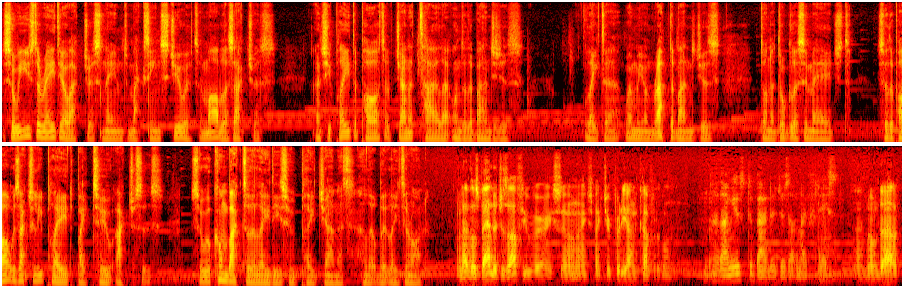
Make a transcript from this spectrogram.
So we used a radio actress named Maxine Stewart, a marvellous actress, and she played the part of Janet Tyler under the bandages. Later, when we unwrapped the bandages, Donna Douglas emerged so the part was actually played by two actresses. So we'll come back to the ladies who played Janet a little bit later on. We'll have those bandages off you very soon. I expect you're pretty uncomfortable. Well, I'm used to bandages on my face. I've no doubt.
